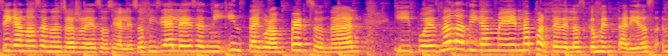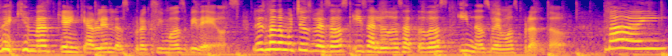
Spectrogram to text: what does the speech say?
Síganos en nuestras redes sociales oficiales, en mi Instagram personal y pues nada, díganme en la parte de los comentarios de quién más quieren que hablen los próximos videos. Les mando muchos besos y saludos a todos y nos vemos pronto. Bye!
